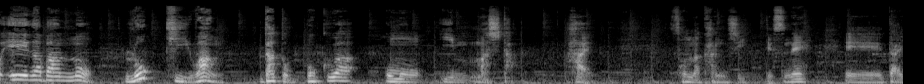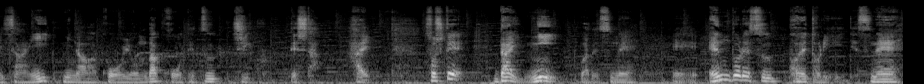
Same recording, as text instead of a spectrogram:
ー映画版のロッキー1だと僕は思いました。はい。そんな感じですね。えー、第3位、皆はこう呼んだ鋼鉄ジークでした。はい。そして、第2位はですね、えー、エンドレスポエトリーですね。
